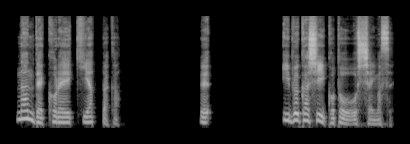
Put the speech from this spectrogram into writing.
なんでこれへ来合ったか。え、いぶかしいことをおっしゃいます。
